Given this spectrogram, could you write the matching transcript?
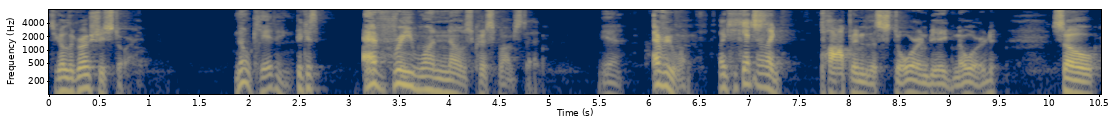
to go to the grocery store? No kidding. Because everyone knows Chris Bumstead. Yeah. Everyone. Like he can't just like pop into the store and be ignored. So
